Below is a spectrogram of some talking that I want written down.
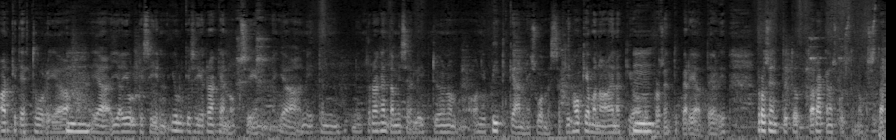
arkkitehtuuriin ja, mm. ja, ja julkisiin, julkisiin rakennuksiin ja niiden, niiden rakentamiseen liittyen on, on jo pitkään niin Suomessakin hokemana ainakin ollut mm. prosenttiperiaate, eli prosentti tuota, rakennuskustannuksista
